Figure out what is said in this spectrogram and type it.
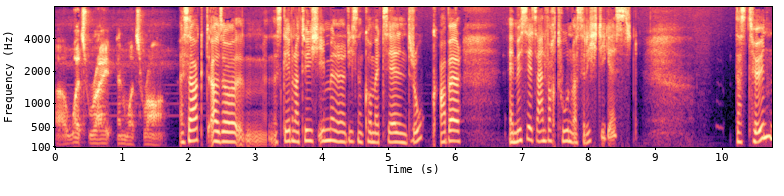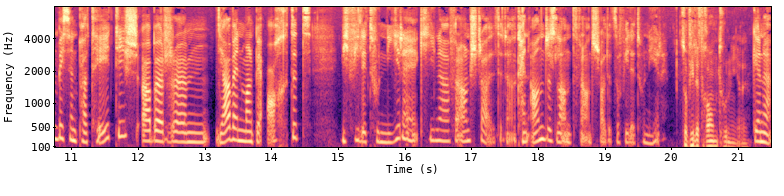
uh, what's right and what's wrong. Er sagt also, es gäbe natürlich immer diesen kommerziellen Druck, aber er müsse jetzt einfach tun, was richtig ist das tönt ein bisschen pathetisch, aber ähm, ja, wenn man beachtet, wie viele Turniere China veranstaltet, kein anderes Land veranstaltet so viele Turniere. So viele Frauenturniere. Genau.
